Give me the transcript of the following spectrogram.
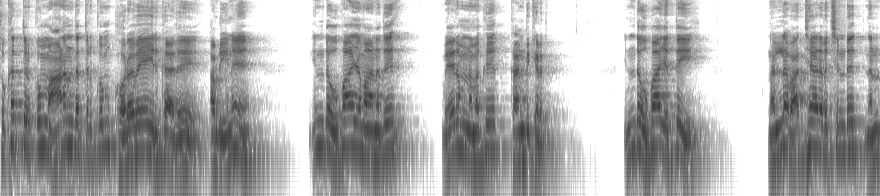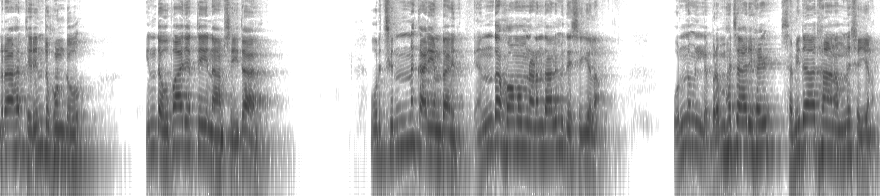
சுகத்திற்கும் ஆனந்தத்திற்கும் குறவே இருக்காது அப்படின்னு இந்த உபாயமானது வேதம் நமக்கு காண்பிக்கிறது. இந்த உபாயத்தை நல்ல வாத்தியார வச்சுண்டு நன்றாக தெரிந்து கொண்டு இந்த உபாயத்தை நாம் செய்தால் ஒரு சின்ன காரியம்தான் இது. எந்த ஹோமம் நடந்தாலும் இதை செய்யலாம். ஒன்றும் இல்லை பிரம்மச்சாரிகள் சமிதாதானம்னு செய்யணும்.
